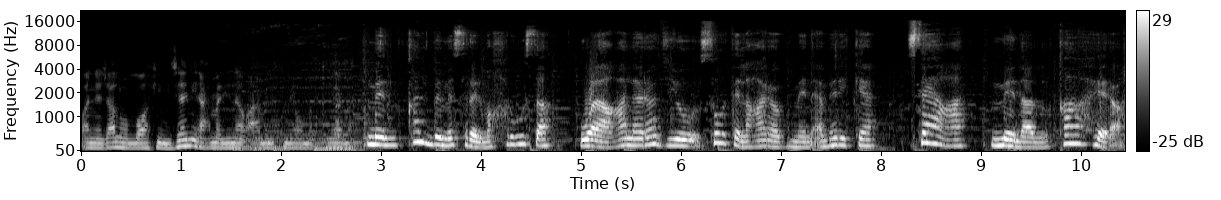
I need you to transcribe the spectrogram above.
وأن يجعله الله في ميزان أعمالنا وأعمالكم يوم القيامة. من قلب مصر المحروسة وعلى راديو صوت العرب من أمريكا ساعة من القاهرة.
